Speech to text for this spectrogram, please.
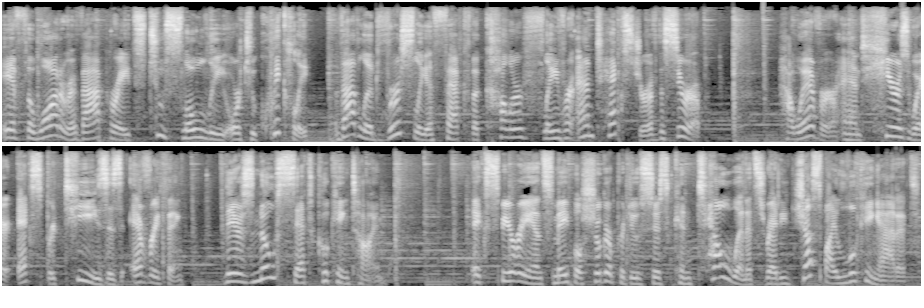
If the water evaporates too slowly or too quickly, that'll adversely affect the color, flavor, and texture of the syrup. However, and here's where expertise is everything, There's no set cooking time. Experienced maple sugar producers can tell when it's ready just by looking at it.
